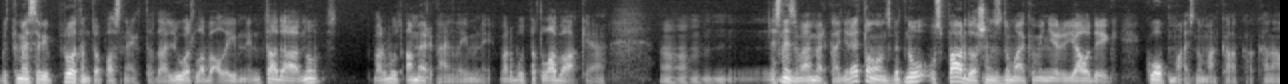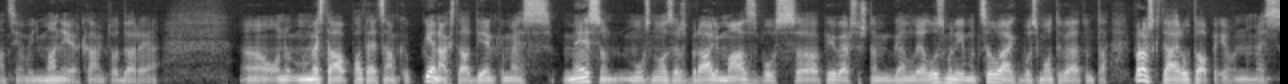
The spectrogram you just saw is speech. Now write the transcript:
bet ka mēs arī, protams, to pasniegt tādā ļoti labā līmenī. Nu, tādā, nu, varbūt amerikāņu līmenī, varbūt pat labāk. Jā. Um, es nezinu, vai amerikāņi ir etalons, bet nu, uz pārdošanas es domāju, ka viņi ir jaudīgi kopumā. Es domāju, kā, kā, kā nācija un viņa maniera, kā viņi to darīja. Uh, un mēs tā pateicām, ka pienāks tā diena, ka mēs, mēs un mūsu nozares brāļi un māsas būs uh, pievērsuši tam gan lielu uzmanību, un cilvēki būs motivēti. Protams, ka tā ir utopija, un mēs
